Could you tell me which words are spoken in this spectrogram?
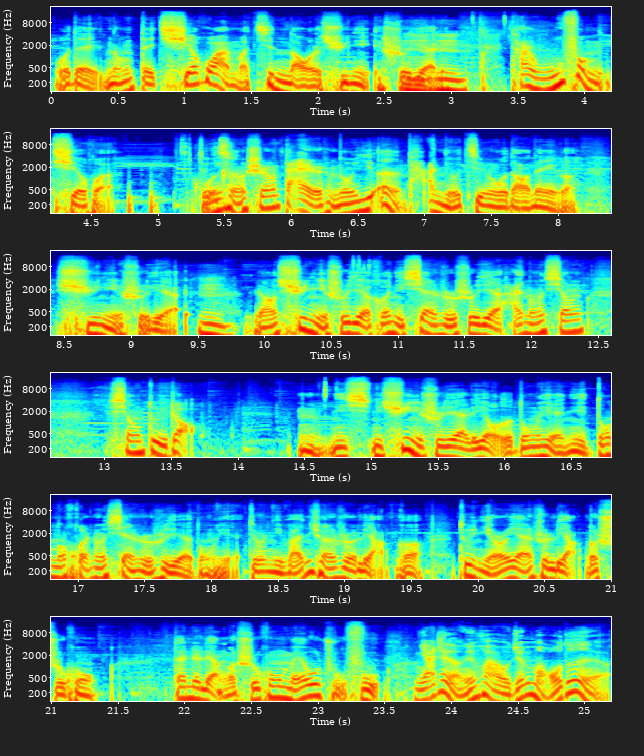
我得能得切换嘛，进到我的虚拟世界里，嗯它是无缝切换，就你可能身上带着什么东西，一摁，啪，你就进入到那个虚拟世界里。嗯然后虚拟世界和你现实世界还能相相对照。嗯，你你虚拟世界里有的东西，你都能换成现实世界的东西，就是你完全是两个，对你而言是两个时空，但这两个时空没有主副。你丫这两句话，我觉得矛盾啊，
